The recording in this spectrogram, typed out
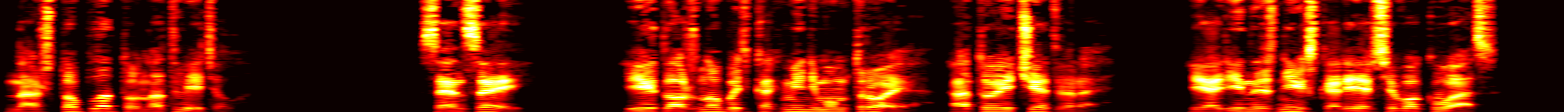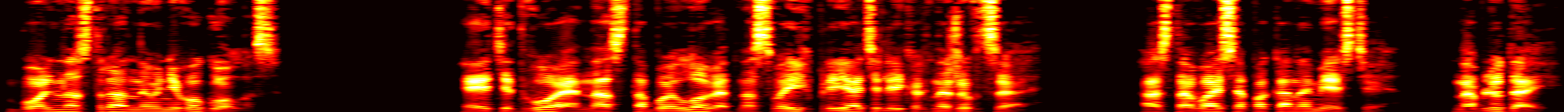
На что Платон ответил. «Сенсей, их должно быть как минимум трое, а то и четверо. И один из них, скорее всего, Квас. Больно странный у него голос. Эти двое нас с тобой ловят на своих приятелей как на живца. Оставайся пока на месте. Наблюдай.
